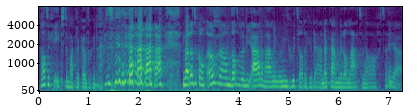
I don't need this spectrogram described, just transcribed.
had ik er iets te makkelijk over gedacht. maar dat kwam ook wel omdat we die ademhaling nog niet goed hadden gedaan. Daar kwamen we dan later wel achter. ja.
